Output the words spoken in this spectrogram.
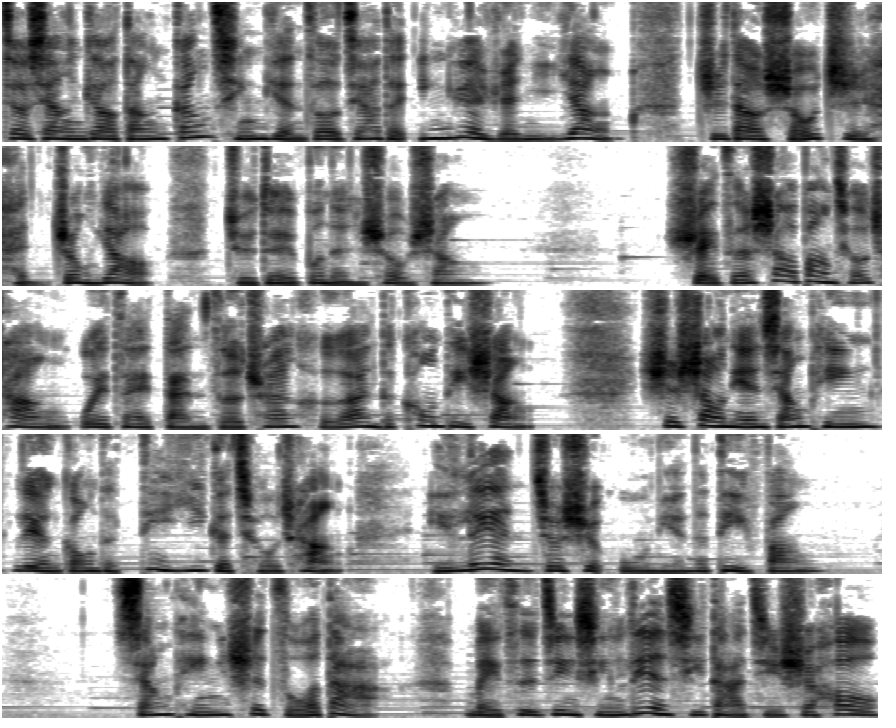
就像要当钢琴演奏家的音乐人一样，知道手指很重要，绝对不能受伤。水泽少棒球场位在胆泽川河岸的空地上，是少年祥平练功的第一个球场，一练就是五年的地方。祥平是左打，每次进行练习打击时候，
